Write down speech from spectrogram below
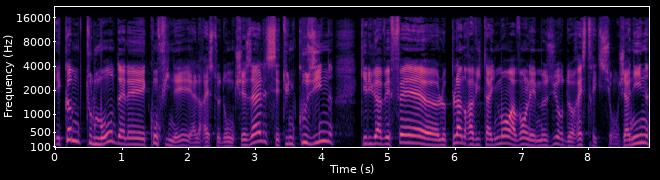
et comme tout le monde, elle est confinée, elle reste donc chez elle. C'est une cousine qui lui avait fait euh, le plein de ravitaillement avant les mesures de restriction. Janine,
